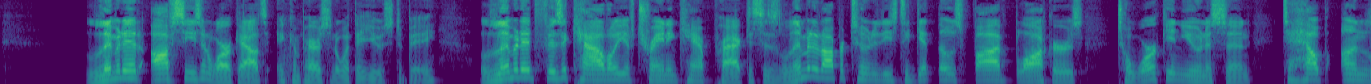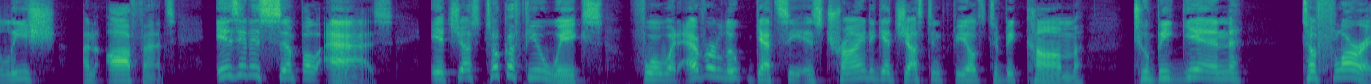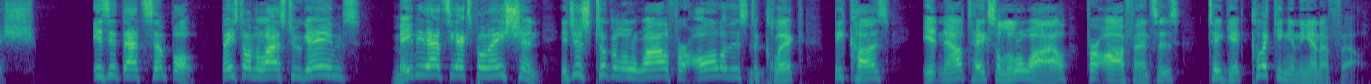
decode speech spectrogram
Limited offseason workouts in comparison to what they used to be limited physicality of training camp practices, limited opportunities to get those five blockers to work in unison to help unleash an offense. Is it as simple as it just took a few weeks for whatever Luke Getsy is trying to get Justin Fields to become to begin to flourish? Is it that simple? Based on the last two games, Maybe that's the explanation. It just took a little while for all of this to click because it now takes a little while for offenses to get clicking in the NFL.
